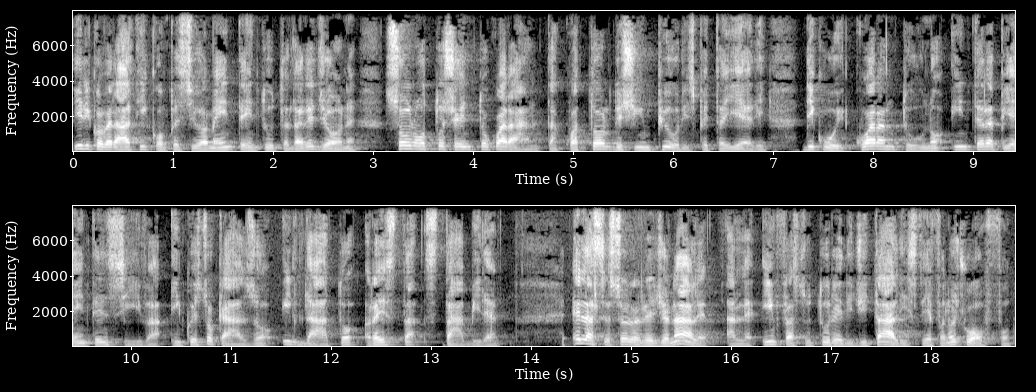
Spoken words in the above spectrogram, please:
I ricoverati complessivamente in tutta la regione sono 840, 14 in più rispetto a ieri, di cui 41 in terapia intensiva. In questo caso il dato resta stabile. E l'assessore regionale alle infrastrutture digitali Stefano Ciuoffo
